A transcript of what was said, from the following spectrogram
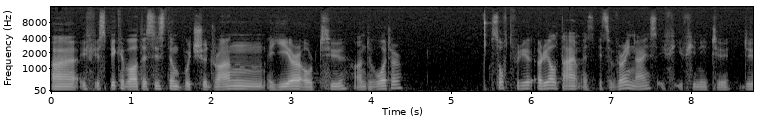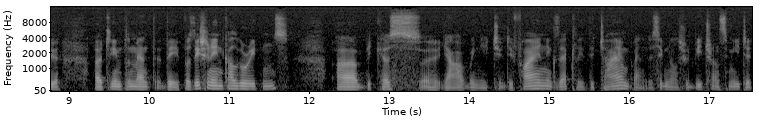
Uh, if you speak about a system which should run a year or two underwater, software real time is it's very nice if, if you need to do uh, to implement the positioning algorithms uh, because uh, yeah we need to define exactly the time when the signal should be transmitted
